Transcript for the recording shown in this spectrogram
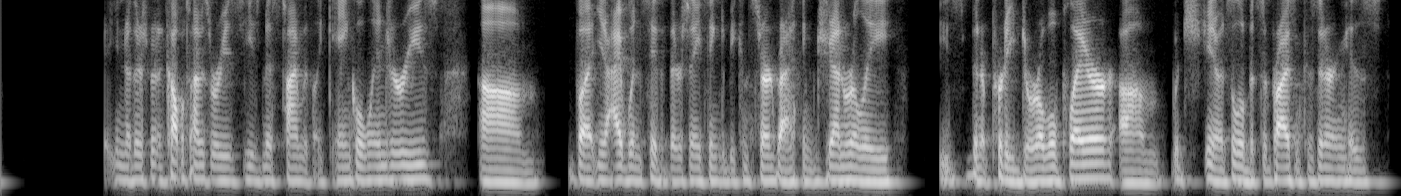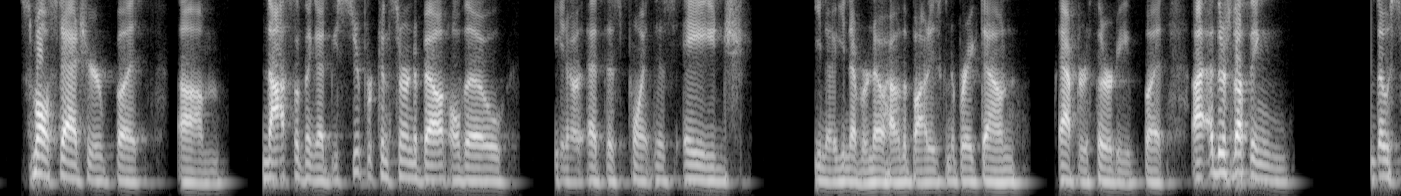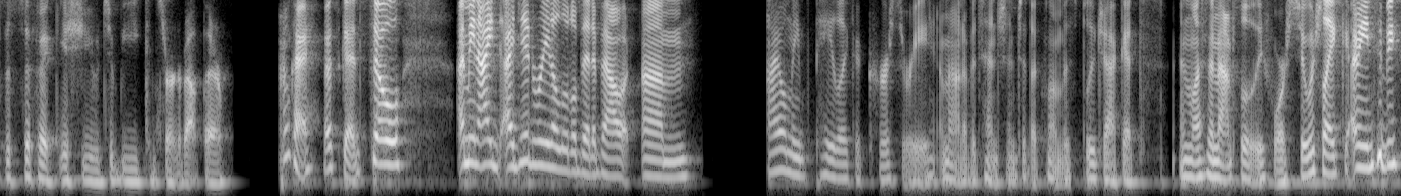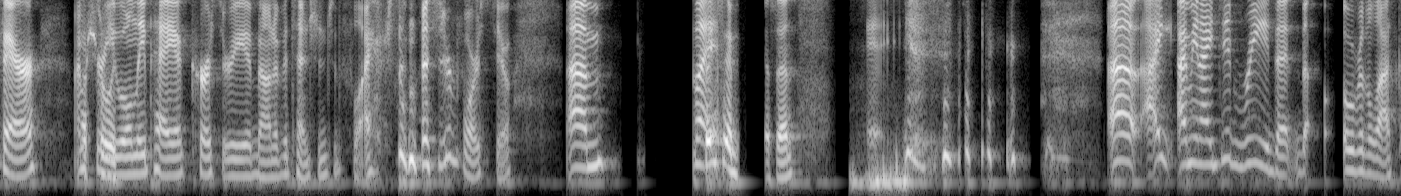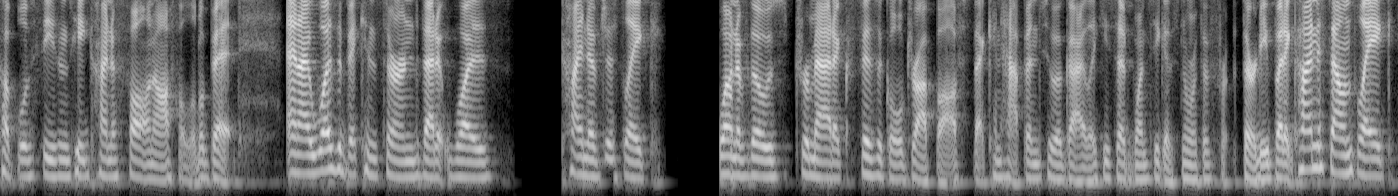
you know, there's been a couple times where he's he's missed time with like ankle injuries. Um, but you know, I wouldn't say that there's anything to be concerned about. I think generally he's been a pretty durable player, um, which you know it's a little bit surprising considering his small stature, but um, not something I'd be super concerned about. Although you know, at this point, this age, you know, you never know how the body's going to break down after 30. But uh, there's nothing, no specific issue to be concerned about there. Okay, that's good. So, I mean, I I did read a little bit about um I only pay like a cursory amount of attention to the Columbus Blue Jackets unless I'm absolutely forced to, which like I mean to be fair, I'm That's sure you only pay a cursory amount of attention to the Flyers unless you're forced to. Um but Thanks MSN. uh, I I mean I did read that the, over the last couple of seasons he'd kind of fallen off a little bit and I was a bit concerned that it was kind of just like one of those dramatic physical drop offs that can happen to a guy, like you said, once he gets north of 30. But it kind of sounds like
